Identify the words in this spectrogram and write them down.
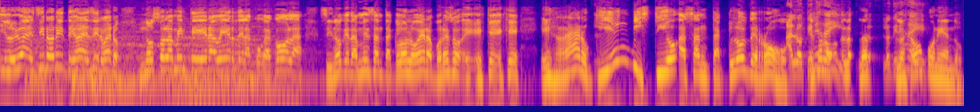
Y lo iba a decir ahorita, iba a decir, bueno, no solamente era verde la Coca-Cola, sino que también Santa Claus lo era. Por eso eh, es que es que es raro. ¿Quién vistió a Santa Claus de rojo? Ah, lo tienes Eso ahí. Lo, lo- Lo- lo tienes estamos ahí. poniendo.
